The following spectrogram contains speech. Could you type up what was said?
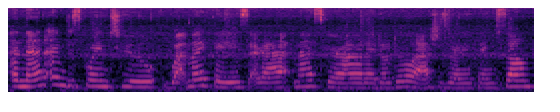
And then I'm just going to wet my face. I got mascara on, I don't do the lashes or anything. So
